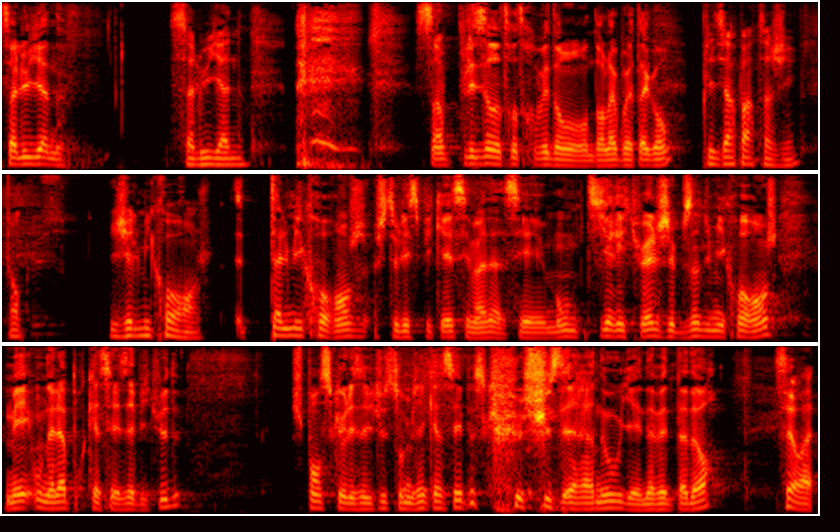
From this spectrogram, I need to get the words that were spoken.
Salut Yann. Salut Yann. C'est un plaisir de te retrouver dans, dans la boîte à gants. Plaisir partagé. En plus, j'ai le micro orange. T'as le micro orange, je te l'expliquais, c'est ma, c'est mon petit rituel, j'ai besoin du micro orange, mais on est là pour casser les habitudes. Je pense que les habitudes sont bien cassées parce que je suis derrière nous, il y a une Aventador. C'est vrai.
